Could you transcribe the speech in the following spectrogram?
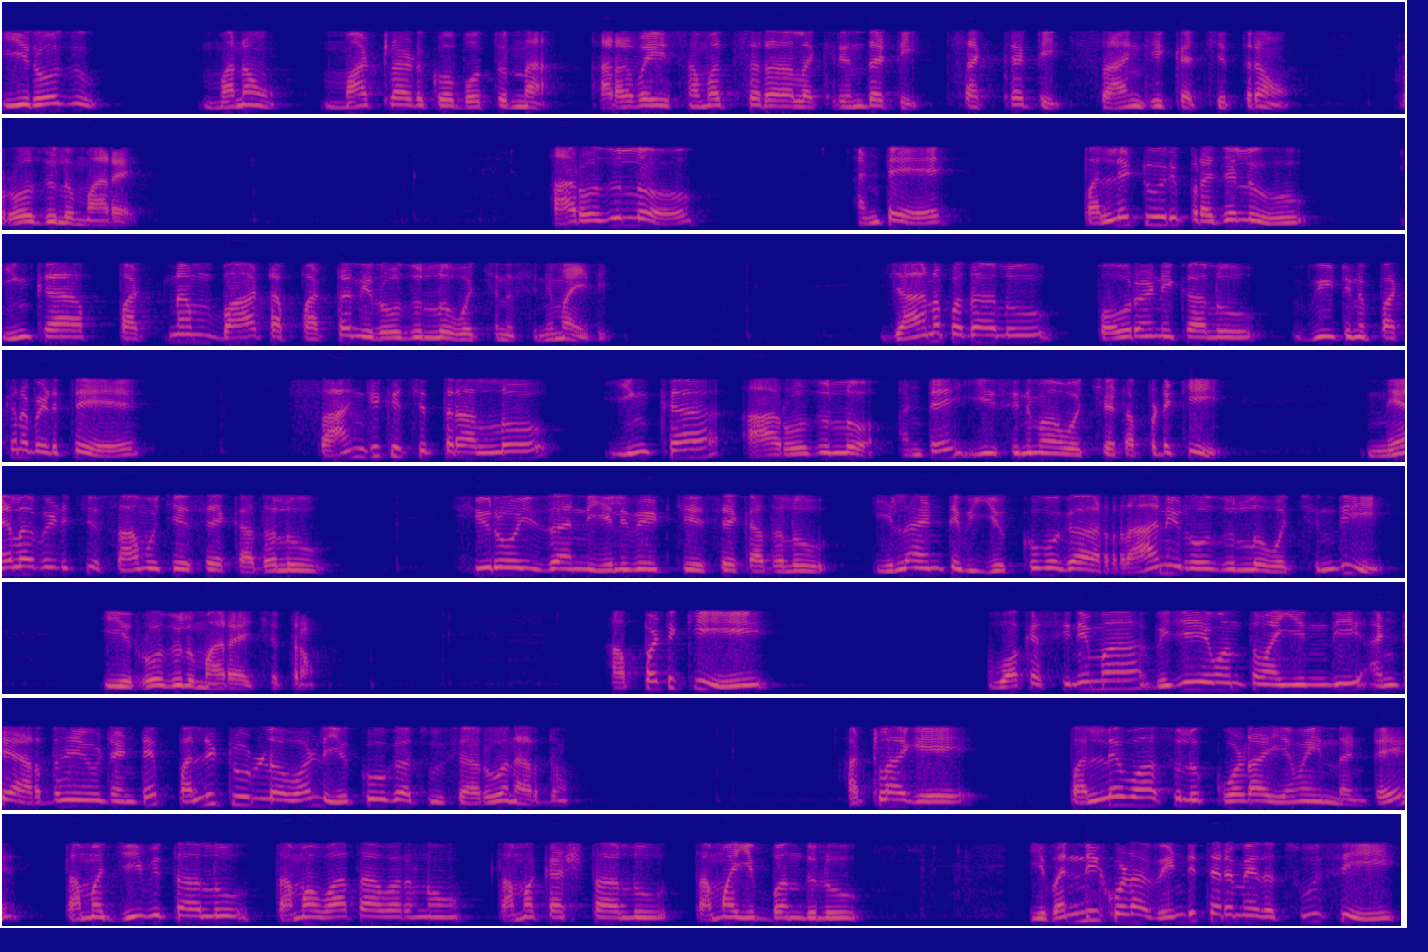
ఈ రోజు మనం మాట్లాడుకోబోతున్న అరవై సంవత్సరాల క్రిందటి చక్కటి సాంఘిక చిత్రం రోజులు మారాయి ఆ రోజుల్లో అంటే పల్లెటూరి ప్రజలు ఇంకా పట్నం బాట పట్టని రోజుల్లో వచ్చిన సినిమా ఇది. జానపదాలు పౌరాణికాలు వీటిని పక్కన పెడితే సాంఘిక చిత్రాల్లో ఇంకా ఆ రోజుల్లో అంటే ఈ సినిమా వచ్చేటప్పటికి నేల విడిచి సాము చేసే కథలు హీరోయిజాన్ని ఎలివేట్ చేసే కథలు ఇలాంటివి ఎక్కువగా రాని రోజుల్లో వచ్చింది ఈ రోజులు మారాయి చిత్రం. అప్పటికి ఒక సినిమా విజయవంతం అయ్యింది అంటే అర్థం ఏమిటంటే పల్లెటూళ్ళలో వాళ్ళు ఎక్కువగా చూశారు అని అర్థం. అట్లాగే పల్లెవాసులకు కూడా ఏమైందంటే తమ జీవితాలు తమ వాతావరణం తమ కష్టాలు తమ ఇబ్బందులు ఇవన్నీ కూడా వెండి తెర మీద చూసి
